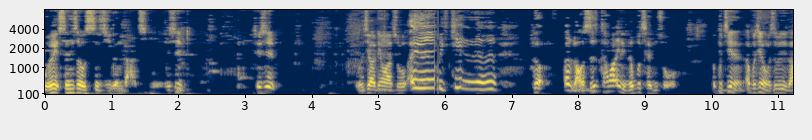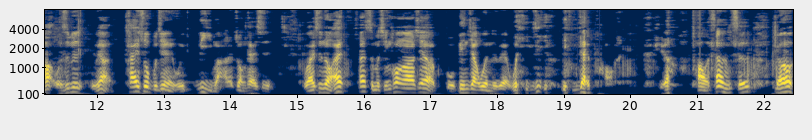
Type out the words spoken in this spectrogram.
我也深受刺激跟打击，就是就是我接到电话说，哎呀不见了，那那老师他妈一点都不沉着，都不见了，啊不见了，我是不是？然后我是不是怎么样？他一说不见了，我立马的状态是，我还是那种哎，那什么情况啊？现在我边这样问，对不对？我已经已经在跑了，然后跑上车，然后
